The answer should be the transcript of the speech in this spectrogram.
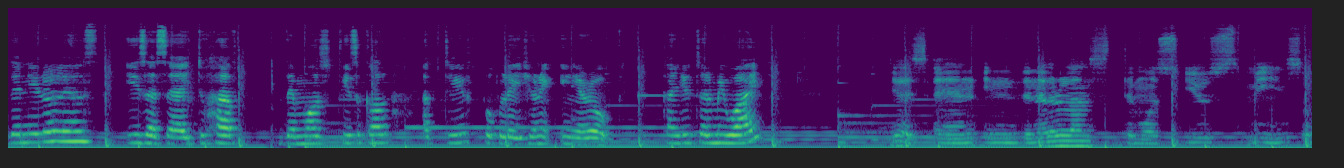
The Netherlands is said to have the most physical active population in Europe. Can you tell me why? Yes, and in the Netherlands, the most used means of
